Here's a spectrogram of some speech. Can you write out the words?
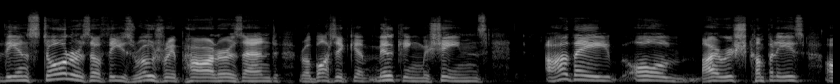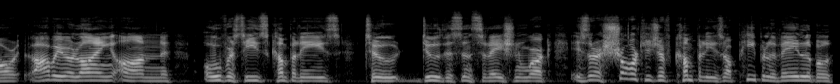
The installers of these rotary parlours and robotic milking machines are they all Irish companies or are we relying on overseas companies to do this installation work? Is there a shortage of companies or people available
